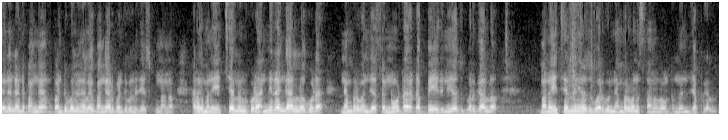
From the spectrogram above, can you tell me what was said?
తల్లి లాంటి బంగా బంటుపల్లిని అలాగే బంగారు బంటుపల్లి చేసుకున్నాను అలాగే మన హెచ్ఆర్లను కూడా అన్ని రంగాల్లో కూడా నెంబర్ వన్ చేస్తాను నూట నియోజకవర్గాల్లో మన హెచ్ఆర్ నియోజకవర్గం నెంబర్ వన్ స్థానంలో ఉంటుందని చెప్పగలను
